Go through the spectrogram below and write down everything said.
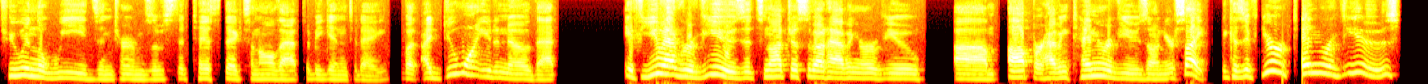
too in the weeds in terms of statistics and all that to begin today, but I do want you to know that if you have reviews, it's not just about having a review um, up or having 10 reviews on your site. Because if your 10 reviews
